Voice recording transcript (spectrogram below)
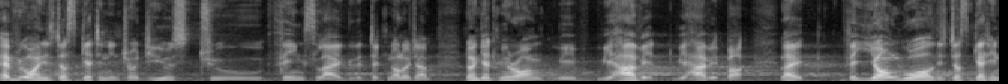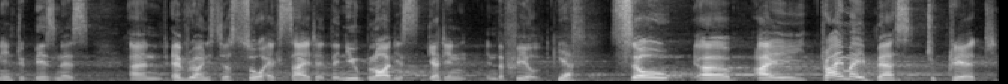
everyone is just getting introduced to things like the technology. Don't get me wrong, we, we have it, we have it, but like the young world is just getting into business, and everyone is just so excited. The new blood is getting in the field. yes. So uh, I try my best to create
